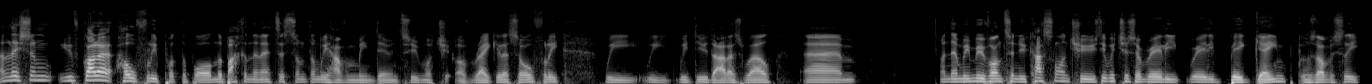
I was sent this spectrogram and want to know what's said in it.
And listen, you've got to hopefully put the ball in the back of the net. It's something we haven't been doing too much of regular. So hopefully we we, we do that as well. Um, and then we move on to Newcastle on Tuesday, which is a really really big game because obviously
